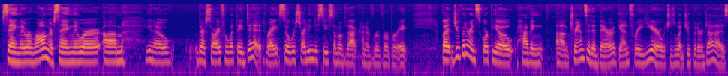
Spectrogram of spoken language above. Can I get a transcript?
saying they were wrong or saying they were, um, you know, they're sorry for what they did, right? So we're starting to see some of that kind of reverberate. But Jupiter and Scorpio having um, transited there again for a year, which is what Jupiter does,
